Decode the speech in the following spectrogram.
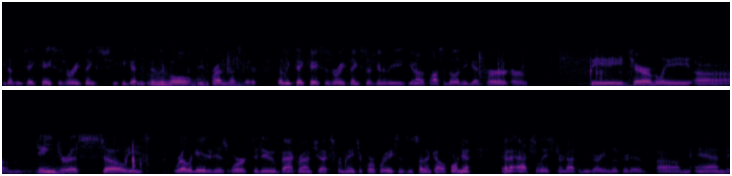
he doesn't take cases where he thinks he could get in Mm. physical. He's a private investigator. Doesn't take cases where he thinks there's going to be you know the possibility to get hurt or be terribly um, dangerous. So he's relegated his work to do background checks for major corporations in Southern California and actually it's turned out to be very lucrative um, and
